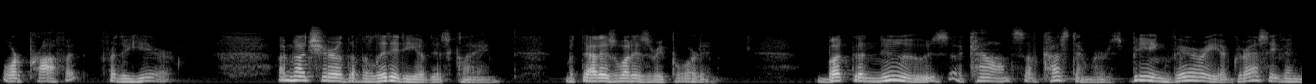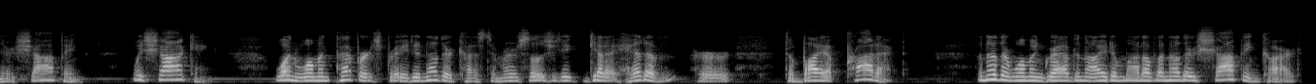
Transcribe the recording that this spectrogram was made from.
or profit for the year. I'm not sure of the validity of this claim, but that is what is reported. But the news accounts of customers being very aggressive in their shopping was shocking. One woman pepper sprayed another customer so she could get ahead of her to buy a product Another woman grabbed an item out of another shopping cart,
